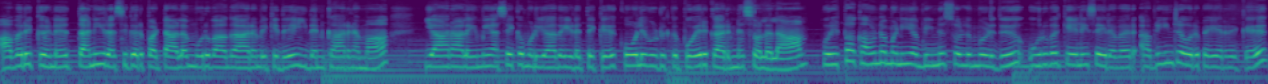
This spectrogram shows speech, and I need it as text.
அவருக்குன்னு தனி ரசிகர் பட்டாளம் உருவாக ஆரம்பிக்குது. இதன் காரணமா யாராலையுமே அசைக்க முடியாத இடத்துக்கு கோலிவுட்டுக்கு போயிருக்காருன்னு சொல்லலாம். குறிப்பா கவுண்டமணி அப்படின்னு சொல்லும் பொழுது உருவ கேலி செய்றவர் அப்படின்ற ஒரு பெயர் இருக்கு.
